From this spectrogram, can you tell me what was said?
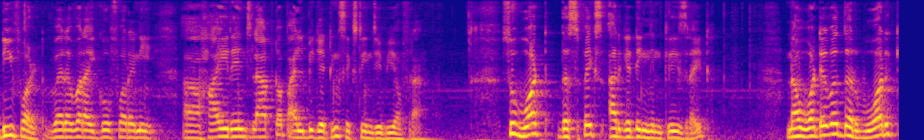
default. Wherever i go for any uh, high range laptop i'll be getting 16 gb of ram. So what the specs are getting increased right now whatever the work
